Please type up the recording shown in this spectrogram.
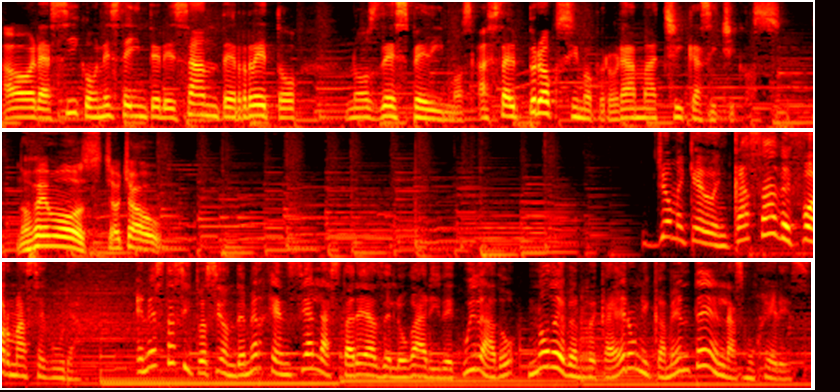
Ahora sí, con este interesante reto, nos despedimos. Hasta el próximo programa, chicas y chicos. Nos vemos. Chao, chao. Yo me quedo en casa de forma segura. En esta situación de emergencia, las tareas del hogar y de cuidado no deben recaer únicamente en las mujeres.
